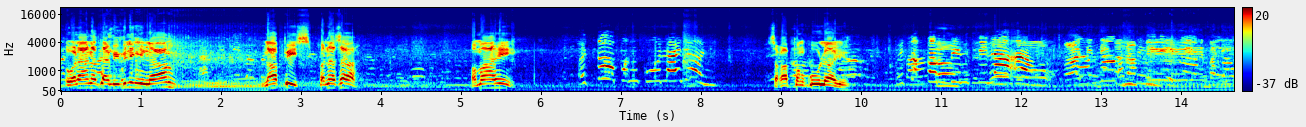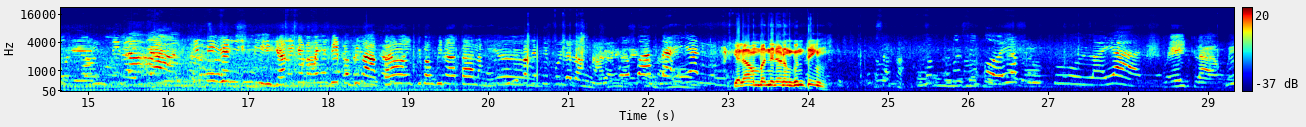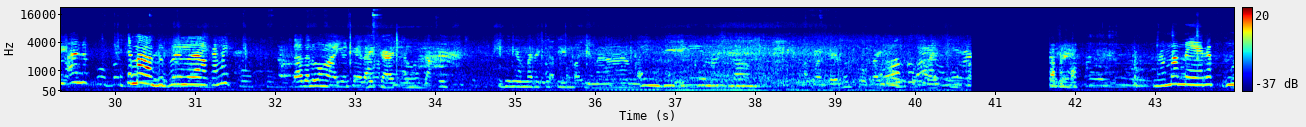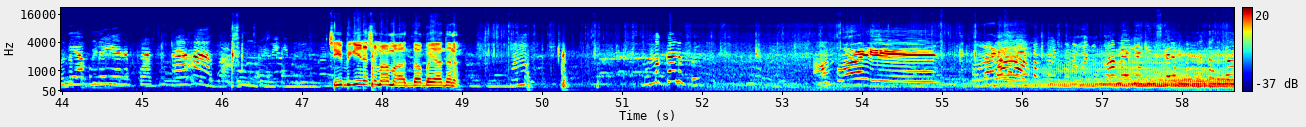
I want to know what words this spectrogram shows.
wala na tayong bibili nyo lang. Lapis, panasa, pamahi, Ito, pang kulay yan. saka pang kulay. Ito, pang bintilaan. Ah, hindi ko. Hindi yan, hindi yan. Ikaw naman hindi pa binata. Hindi pang binata lang yan. Bakit di pula lang na? Bata yan. Kailangan ba nila ng gunting? Wait lang, wait. Ano po ba? Ito mga bibili mo lang kami. Dadalawa nga yun kailangan. Kahit ang laki. Hindi nga marikutin si ma'am. Ay, hindi. Ikunas lang. Mama, mahirap. Hindi ako mahirap kasi kahawa. Sige, bigyan na sa mama at babayadan na. Mama, mama, magkano po ito? Foreign. Wala. Ah, may leggings ka lang pang matanda.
